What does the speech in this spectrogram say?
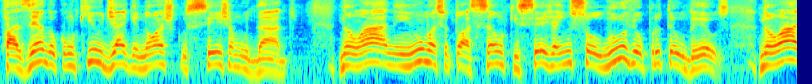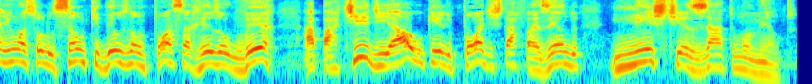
fazendo com que o diagnóstico seja mudado. Não há nenhuma situação que seja insolúvel para o teu Deus. Não há nenhuma solução que Deus não possa resolver a partir de algo que Ele pode estar fazendo neste exato momento.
